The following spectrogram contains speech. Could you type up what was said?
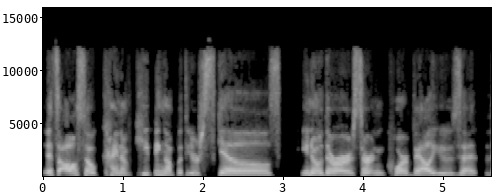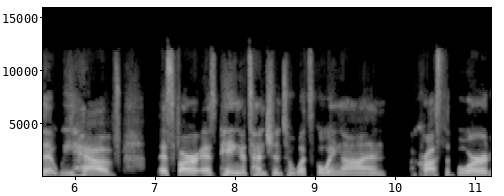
it's also kind of keeping up with your skills you know there are certain core values that that we have as far as paying attention to what's going on across the board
